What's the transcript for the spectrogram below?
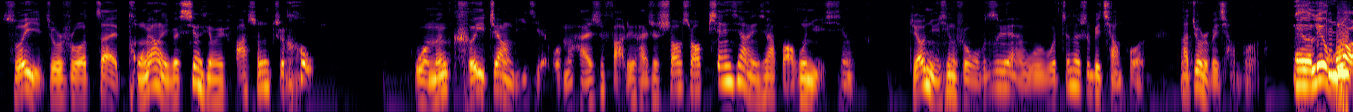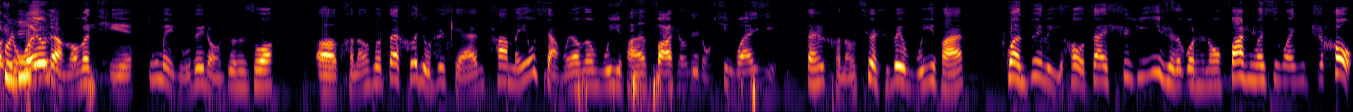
所以就是说，在同样一个性行为发生之后，我们可以这样理解：我们还是法律还是稍稍偏向一下保护女性。只要女性说我不自愿，我我真的是被强迫的，那就是被强迫的。那个令狐老师，我有两个问题。都美竹这种，就是说，呃，可能说在喝酒之前，他没有想过要跟吴亦凡发生这种性关系，但是可能确实被吴亦凡灌醉了以后，在失去意识的过程中发生了性关系之后。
